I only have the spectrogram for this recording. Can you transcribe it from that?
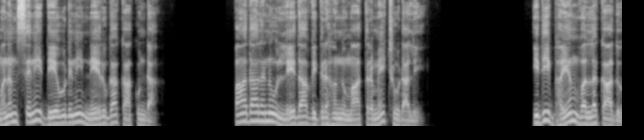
మనం శని దేవుడిని నేరుగా కాకుండా పాదాలను లేదా విగ్రహంను మాత్రమే చూడాలి. ఇది భయం వల్ల కాదు.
